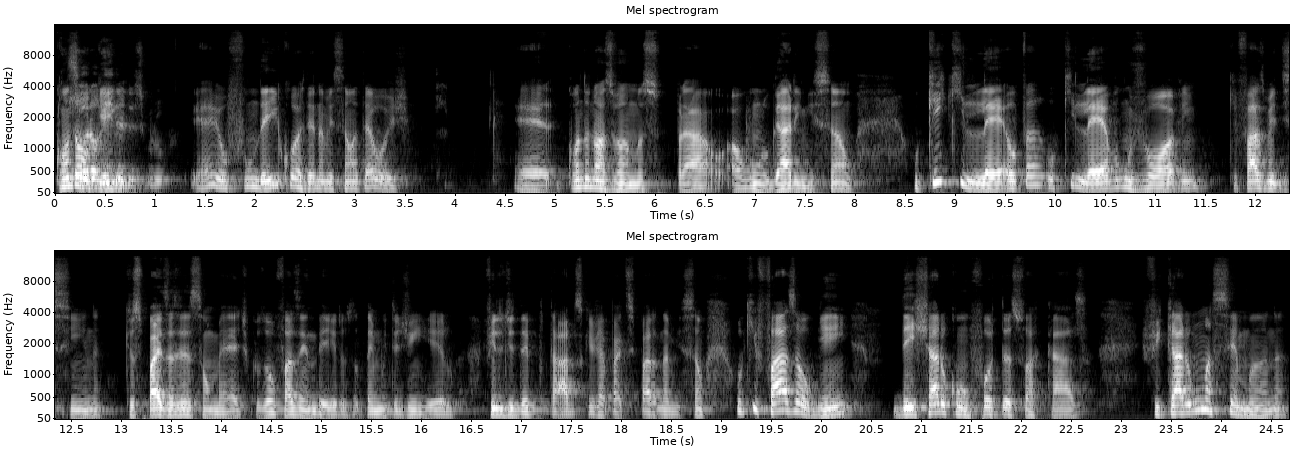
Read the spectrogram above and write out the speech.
Quando o senhor é o alguém líder desse grupo. é, eu fundei e coordeno a missão até hoje. É, quando nós vamos para algum lugar em missão, o que que leva, o que leva um jovem que faz medicina, que os pais às vezes são médicos ou fazendeiros, ou tem muito dinheiro, filho de deputados que já participaram da missão, o que faz alguém deixar o conforto da sua casa, ficar uma semana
